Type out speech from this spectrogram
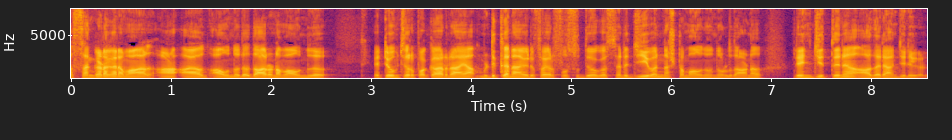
സങ്കടകരമാവുന്നത് ദാരുണമാവുന്നത് ഏറ്റവും ചെറുപ്പക്കാരനായ മിടുക്കനായ ഒരു ഫയർഫോഴ്സ് ഉദ്യോഗസ്ഥന്റെ ജീവൻ നഷ്ടമാവുന്നു എന്നുള്ളതാണ് രഞ്ജിത്തിന് ആദരാഞ്ജലികൾ.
